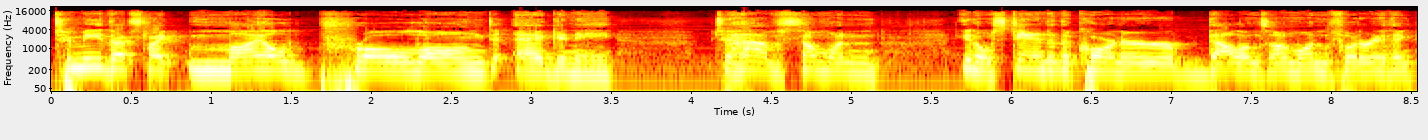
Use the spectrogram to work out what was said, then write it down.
To me, that's like mild, prolonged agony to have someone, you know, stand in the corner or balance on one foot or anything.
